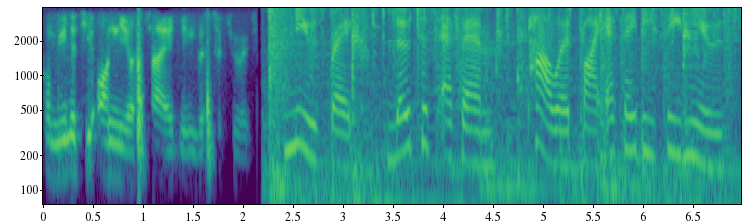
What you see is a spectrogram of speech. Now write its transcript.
community on your side in this situation. Newsbreak, Lotus FM, powered by SABC News.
